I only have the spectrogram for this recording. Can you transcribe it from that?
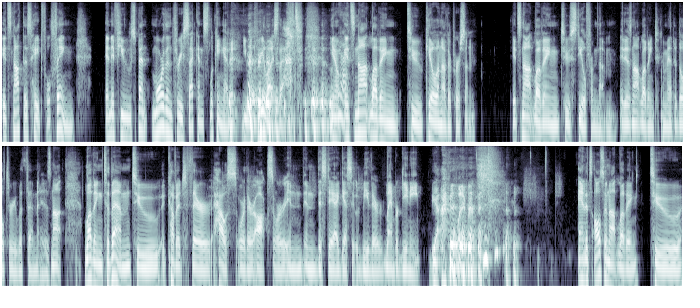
it's not this hateful thing. And if you spent more than three seconds looking at it, you would realize that. You know, Yeah. it's not loving to kill another person. It's not loving to steal from them. It is not loving to commit adultery with them. And it is not loving to them to covet their house or their ox, or in, in this day, I guess it would be their Lamborghini yeah. Whatever. and it's also not loving to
